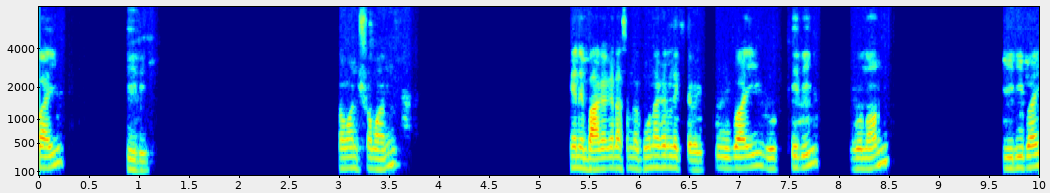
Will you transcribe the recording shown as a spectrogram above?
by three সমান সমান, এখানে ভাগাকার আছে, আমরা গুণাকার লিখতে পারি টু বাই রুট থ্রি গুণন থ্রি বাই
